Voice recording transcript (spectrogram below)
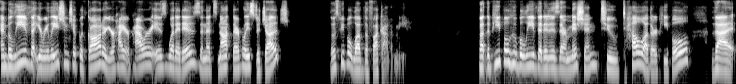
and believe that your relationship with God or your higher power is what it is and it's not their place to judge, those people love the fuck out of me. But the people who believe that it is their mission to tell other people that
